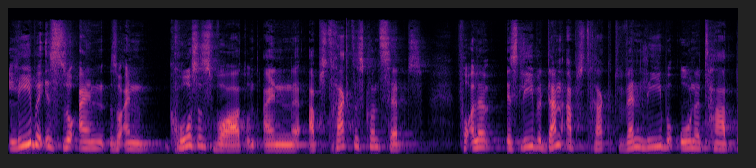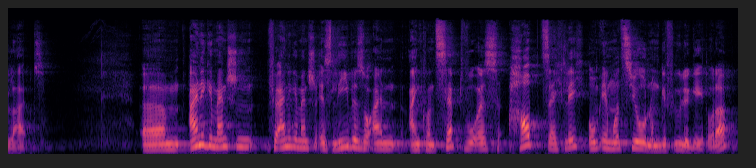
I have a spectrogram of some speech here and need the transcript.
Liebe ist so ein, so ein großes Wort und ein abstraktes Konzept. Vor allem ist Liebe dann abstrakt, wenn Liebe ohne Tat bleibt. Ähm, einige Menschen, für einige Menschen ist Liebe so ein, ein Konzept, wo es hauptsächlich um Emotionen, um Gefühle geht, oder?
